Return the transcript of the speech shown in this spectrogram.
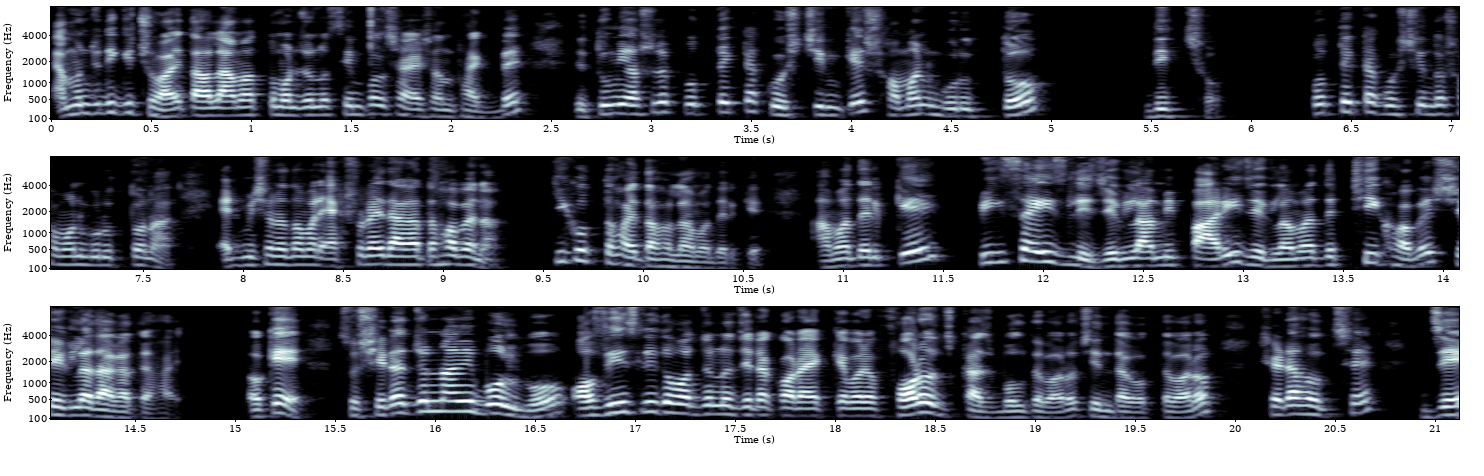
এমন যদি কিছু হয় তাহলে আমার তোমার জন্য সিম্পল সাজেশন থাকবে যে তুমি আসলে প্রত্যেকটা কোয়েশ্চেনকে সমান গুরুত্ব দিচ্ছ। প্রত্যেকটা কোয়েশ্চেন তো সমান গুরুত্ব না। অ্যাডমিশনে তো আমার ১০০ টাই দাগাতে হবে না। কি করতে হয় তাহলে আমাদেরকে? আমাদেরকে প্রিসাইজলি যেগুলো আমি পারি, যেগুলো আমাদের ঠিক হবে সেগুলো দাগাতে হয়। ওকে? সো সেটার জন্য আমি বলব অবভিয়াসলি তোমার জন্য যেটা করা একেবারে ফরজ কাজ বলতে পারো, চিন্তা করতে পারো। সেটা হচ্ছে যে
